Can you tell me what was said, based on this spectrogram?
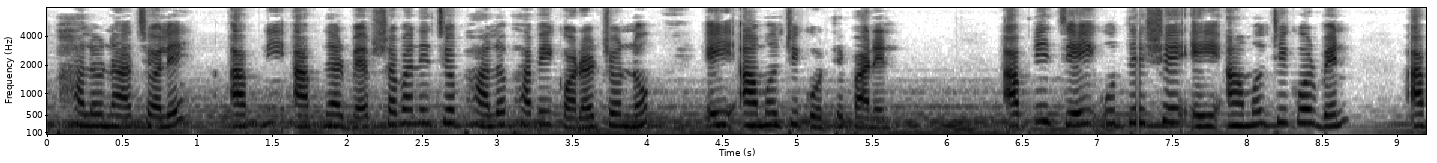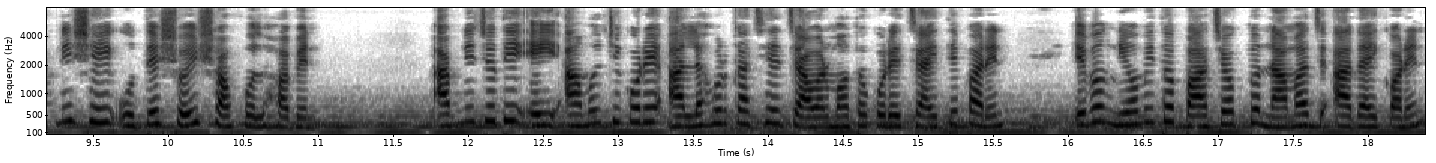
ভালো না চলে, আপনি আপনার ব্যবসা বাণিজ্য ভালোভাবে করার জন্য এই আমলটি করতে পারেন। আপনি যেই উদ্দেশ্যে এই আমলটি করবেন আপনি সেই উদ্দেশ্যই সফল হবেন। আপনি যদি এই আমলটি করে আল্লাহর কাছে যাওয়ার মতো করে চাইতে পারেন এবং নিয়মিত পাঁচ নামাজ আদায় করেন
